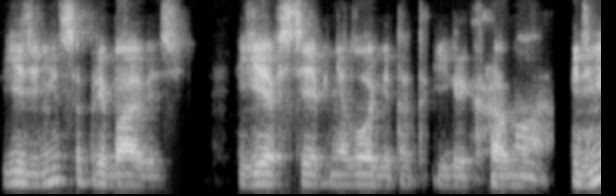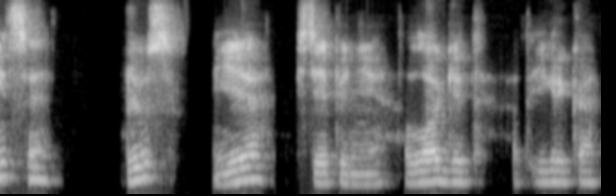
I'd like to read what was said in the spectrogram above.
единица прибавить e в степени логит от y равно единице плюс e в степени логит от y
